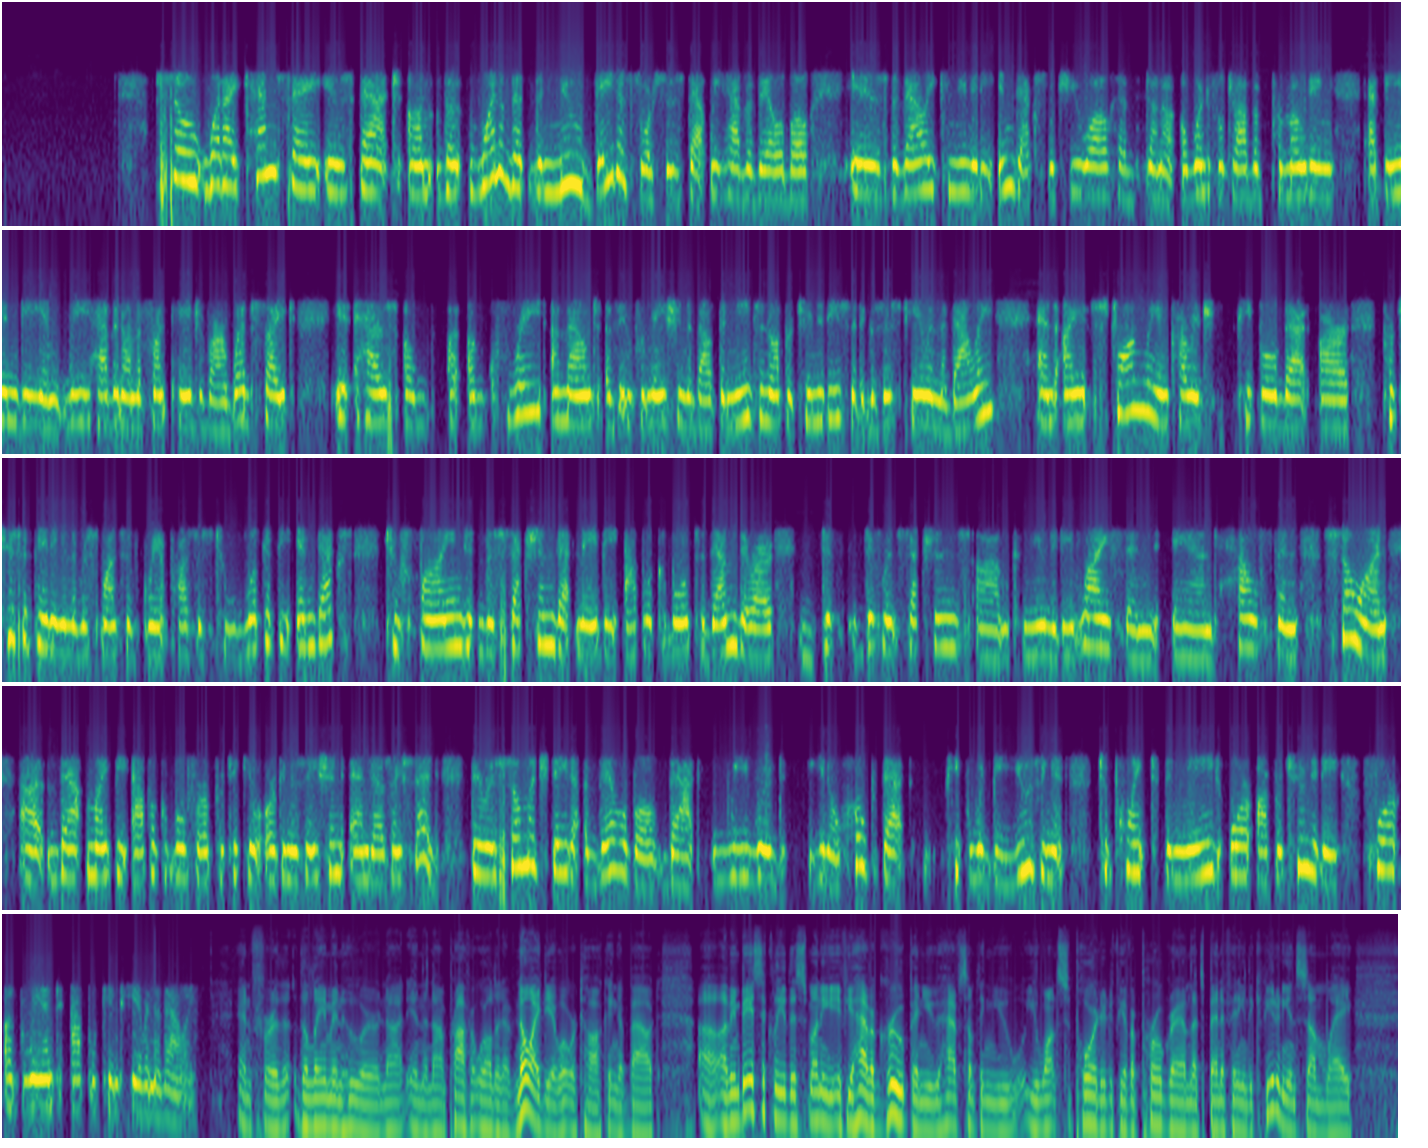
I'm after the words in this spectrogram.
So what I can say is that um, the one of the, the new data sources that we have available is the Valley Community Index, which you all have done a, a wonderful job of promoting at Indy, and we have it on the front page of our website. It has a, a, a great amount of information about the needs and opportunities that exist here in the Valley, and I strongly encourage people that are participating in the responsive grant process to look at the index to find the section that may be applicable to them. There are dif- different sections, um, community life and, and health and so on, uh, that might be applicable for a particular organization. And as I said, there is so much data available that we would you know, hope that people would be using it to point to the need or opportunity for a grant applicant here in the Valley. And for the, the, laymen who are not in the nonprofit world and have no idea what we're talking about, uh, I mean, basically, this money, if you have a group and you have something you, you want supported, if you have a program that's benefiting the community in some way,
